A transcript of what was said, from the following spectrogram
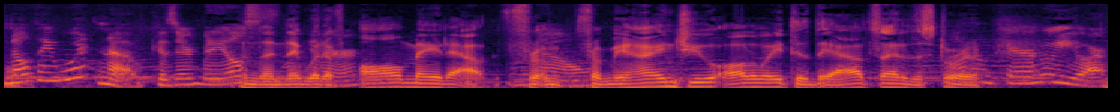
No, they wouldn't have, because everybody else. And then they would have all made out from No. from behind you all the way to the outside of the store. I don't care who you are.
